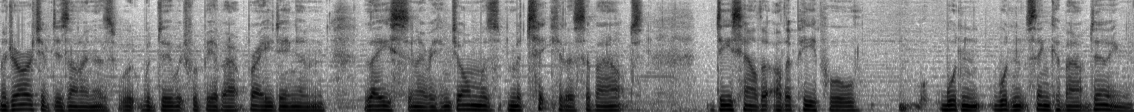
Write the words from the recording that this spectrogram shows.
majority of designers would, would do, which would be about braiding and lace and everything. John was meticulous about detail that other people wouldn't wouldn't think about doing.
